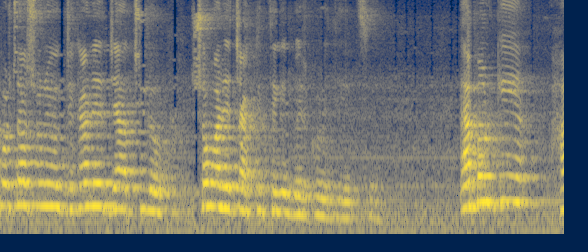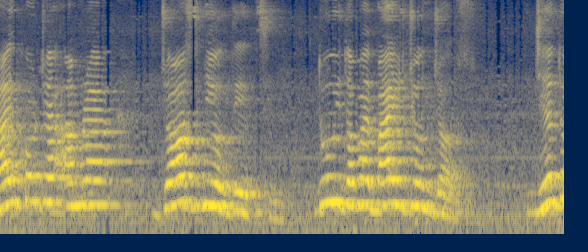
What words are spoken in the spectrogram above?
প্রশাসনে হোক, যেখানে যা ছিল সমানে চাকরি থেকে বের করে দিয়েছে। এমনকি হাইকোর্টে আমরা জজ নিয়োগ দিয়েছি, দুই দফায় বাইশ জন জজ। যেহেতু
